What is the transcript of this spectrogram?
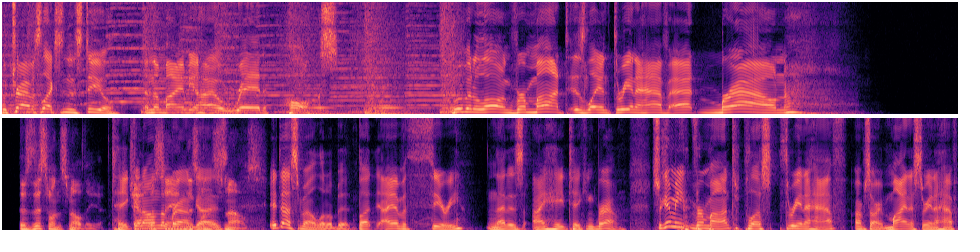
with Travis Lexington Steele and the Miami, Ohio Red Hawks. Moving along, Vermont is laying three and a half at Brown. Does this one smell to you? Take Chat it on the Brown guys. smells. It does smell a little bit, but I have a theory, and that is I hate taking Brown. So give me Vermont plus three and a half. I'm sorry, minus three and a half.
